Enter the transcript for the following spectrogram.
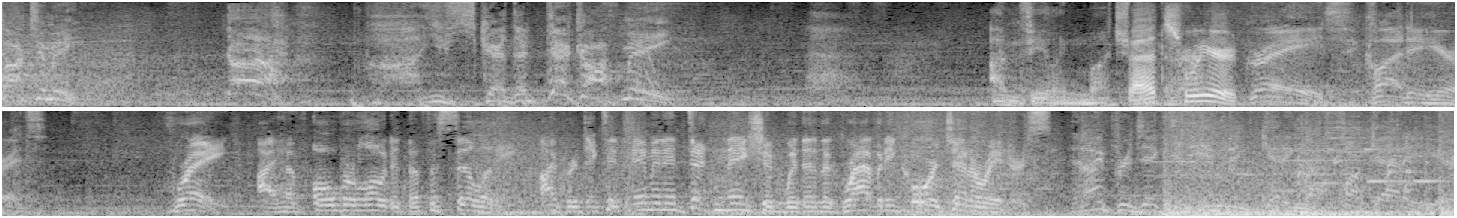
talk to me! Ah! You scared the dick off me! I'm feeling much That's better. weird. Great. Glad to hear it. Ray, I have overloaded the facility. I predicted imminent detonation within the gravity core generators. Then I predicted imminent getting the fuck out of here.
